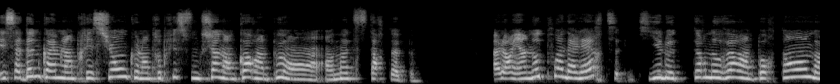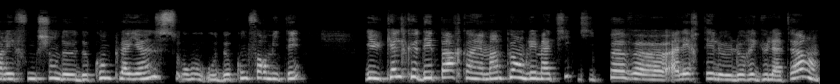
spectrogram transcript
Et ça donne quand même l'impression que l'entreprise fonctionne encore un peu en, mode start-up. Alors, il y a un autre point d'alerte qui est le turnover important dans les fonctions de, compliance ou, de conformité. Il y a eu quelques départs quand même un peu emblématiques qui peuvent euh, alerter le, régulateur.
